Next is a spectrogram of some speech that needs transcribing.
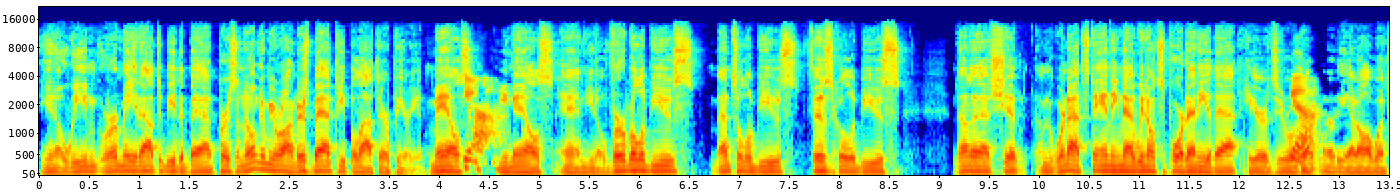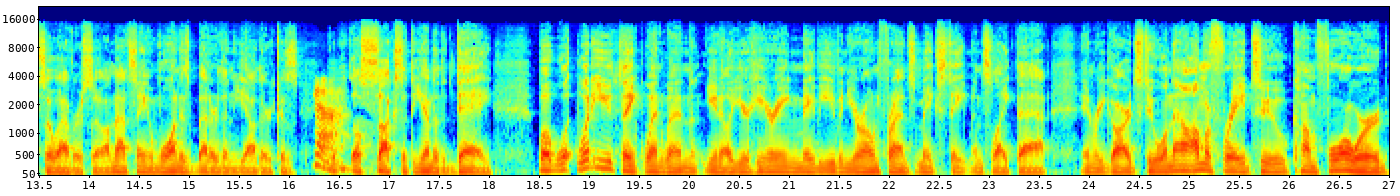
you know, we we're made out to be the bad person. Don't get me wrong, there's bad people out there, period. Males, yeah. females, and you know, verbal abuse, mental abuse, physical abuse, none of that shit. I mean, we're not standing that. We don't support any of that here at Zero yeah. Dark Nerdy at all whatsoever. So I'm not saying one is better than the other because yeah. it still sucks at the end of the day. But what what do you think when when you know you're hearing maybe even your own friends make statements like that in regards to well now I'm afraid to come forward.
